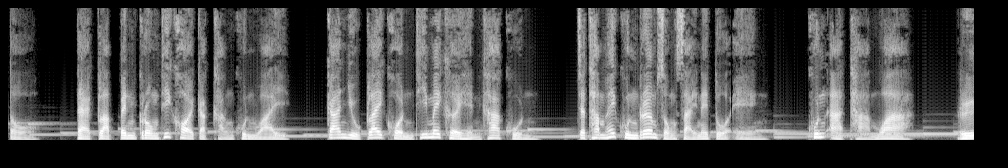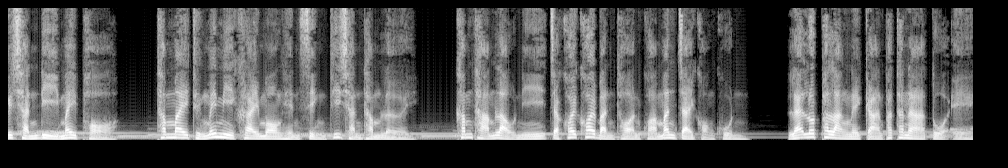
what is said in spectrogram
โต แต่กลับเป็นกรงที่คอยกักขังคุณไว้ การอยู่ใกล้คนที่ไม่เคยเห็นค่าคุณ จะทำให้คุณเริ่มสงสัยในตัวเอง คุณอาจถามว่า หรือฉันดีไม่พอทำไมถึงไม่มีใครมองเห็นสิ่งที่ฉันทำเลย คำถามเหล่านี้จะค่อยๆ บั่นทอนความมั่นใจของคุณ และลดพลังในการพัฒนาตัวเอง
